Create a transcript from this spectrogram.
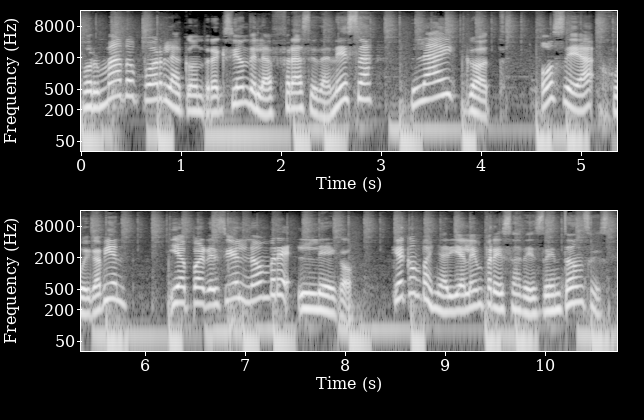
formado por la contracción de la frase danesa Like God, o sea, juega bien, y apareció el nombre Lego, que acompañaría a la empresa desde entonces.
